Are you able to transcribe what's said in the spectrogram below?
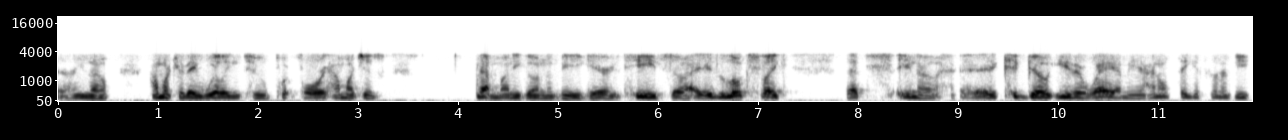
uh, you know how much are they willing to put forward? How much is that money going to be guaranteed. So it looks like that's you know it could go either way. I mean, I don't think it's going to be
